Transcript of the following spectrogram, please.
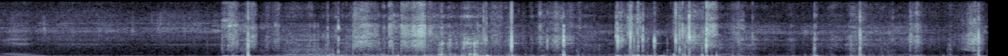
excuse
